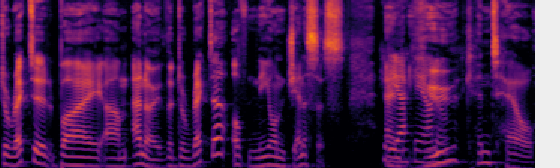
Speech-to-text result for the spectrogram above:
directed by um, Anno, the director of Neon Genesis. Hideaki and you can tell.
